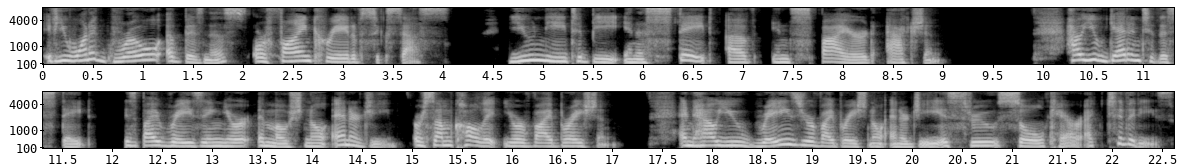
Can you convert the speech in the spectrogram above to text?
If you want to grow a business or find creative success, you need to be in a state of inspired action. How you get into this state is by raising your emotional energy, or some call it your vibration. And how you raise your vibrational energy is through soul care activities.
